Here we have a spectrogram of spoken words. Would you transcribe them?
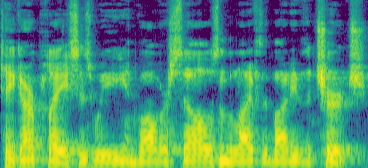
take our place as we involve ourselves in the life of the body of the church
